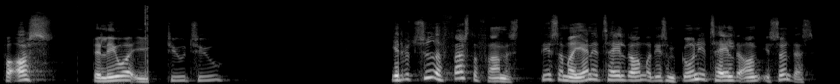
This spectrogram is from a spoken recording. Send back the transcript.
for os, der lever i 2020? Ja, det betyder først og fremmest det, som Marianne talte om, og det, som Gunni talte om i søndags,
